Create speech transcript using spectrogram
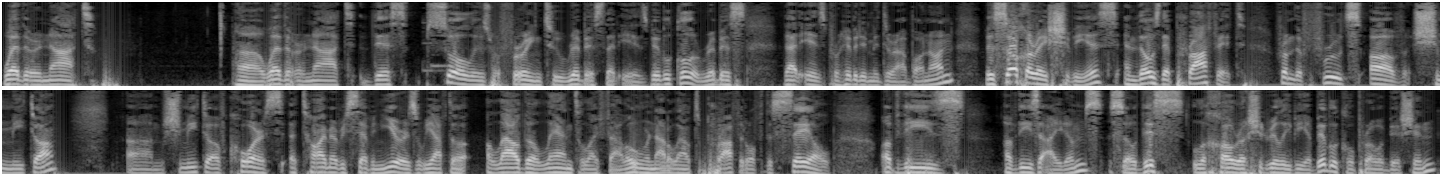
whether or not uh, whether or not this psul is referring to ribis that is biblical or ribis that is prohibited midrabanon, v'sochare shvius, and those that profit from the fruits of shemitah, um, Shemitah, of course, a time every seven years, we have to allow the land to lie fallow. We're not allowed to profit off the sale of these of these items. So this lechora should really be a biblical prohibition.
